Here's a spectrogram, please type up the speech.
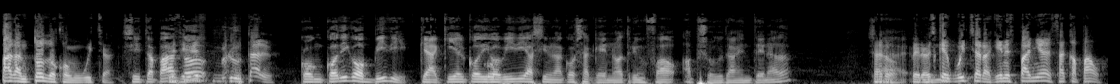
Pagan todo con WeChat. Si te Es pagan decir, todo es brutal. con código BIDI, que aquí el código BIDI ha sido una cosa que no ha triunfado absolutamente nada. O sea, Claro, pero es que WeChat aquí en España está capado.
